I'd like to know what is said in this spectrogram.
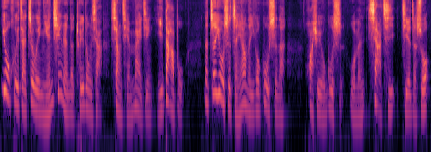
又会在这位年轻人的推动下向前迈进一大步。那这又是怎样的一个故事呢？化学有故事，我们下期接着说。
